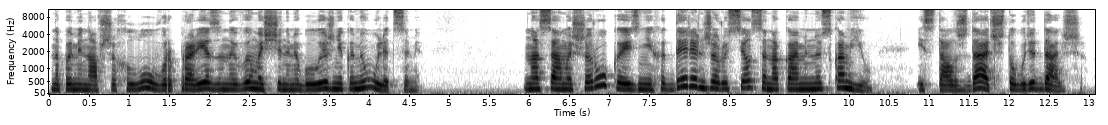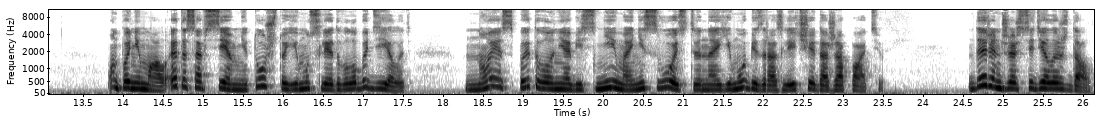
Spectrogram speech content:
напоминавших лувр, прорезанный вымощенными булыжниками улицами. На самой широкой из них Деринджер уселся на каменную скамью и стал ждать, что будет дальше. Он понимал, это совсем не то, что ему следовало бы делать, но испытывал необъяснимое, несвойственное ему безразличие даже апатию. Деринджер сидел и ждал.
